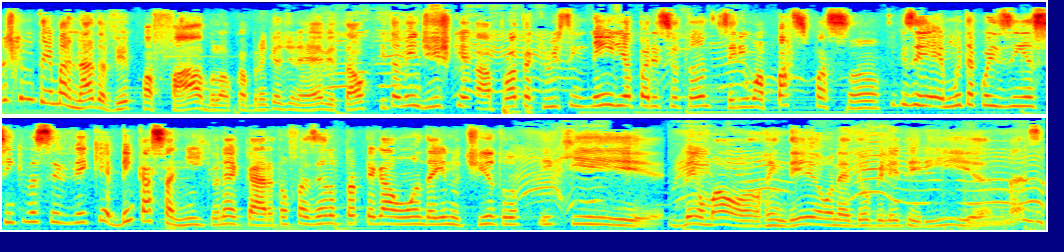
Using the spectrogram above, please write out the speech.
mas que não tem mais nada a ver com a fábula, com a Branca de Neve e tal. E também diz que a própria Kristen nem iria aparecer tanto, seria uma participação. Então, quer dizer, é muita coisinha assim que você vê que é bem caça-níquel, né, cara? Estão fazendo para pegar onda aí no título e que, bem ou mal, rendeu, né? Deu bilheteria. Mas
